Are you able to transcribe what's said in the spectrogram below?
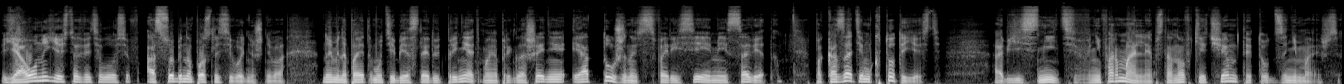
«Я он и есть», — ответил Иосиф, — «особенно после сегодняшнего. Но именно поэтому тебе следует принять мое приглашение и отужинать с фарисеями из совета, показать им, кто ты есть, объяснить в неформальной обстановке, чем ты тут занимаешься».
